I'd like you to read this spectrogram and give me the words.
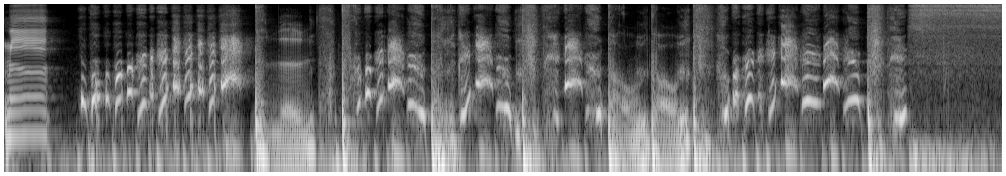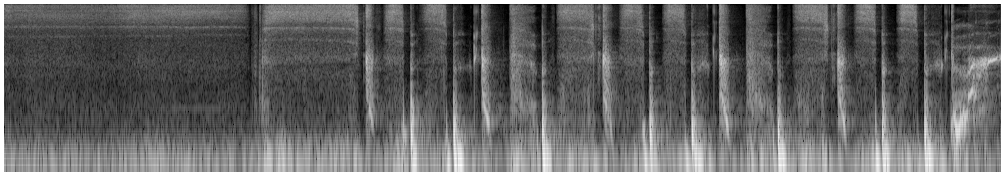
Me. Polly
